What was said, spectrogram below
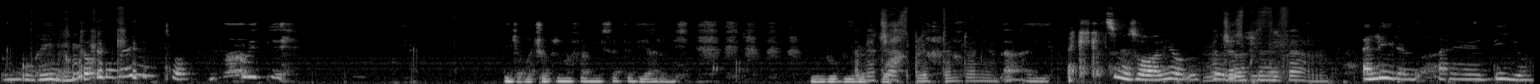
un momento, un momento. Vedi. Minchia, faccio prima farmi sette di armi. Un rubino. Mi ha già split, Antonio. Dai. Ma che cazzo ne so, io... La mia già split di ferro. È lì nel mare, Dio.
